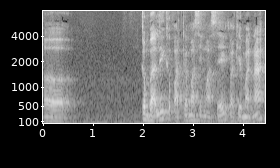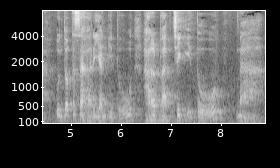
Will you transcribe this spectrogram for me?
eh, kembali kepada masing-masing bagaimana untuk keseharian itu hal bajik itu nah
